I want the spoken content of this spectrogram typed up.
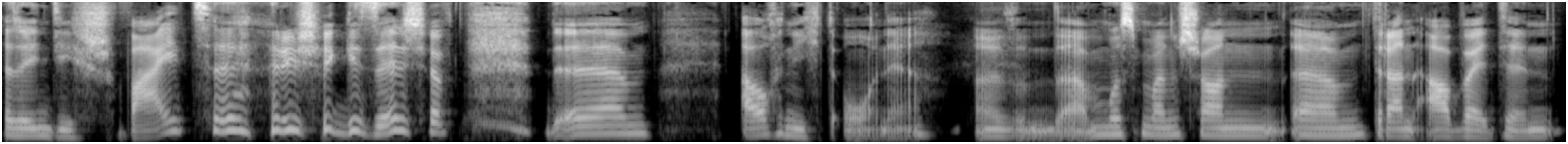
also in die schweizerische Gesellschaft, ähm, auch nicht ohne. Also da muss man schon ähm, dran arbeiten.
